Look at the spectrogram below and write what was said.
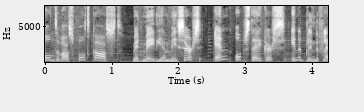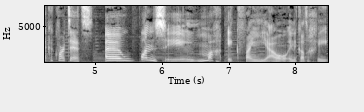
Pontewas Podcast. Met mediamissers en opstekers in het blinde vlekkenkwartet. Eh Wansi, mag ik van jou in de categorie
